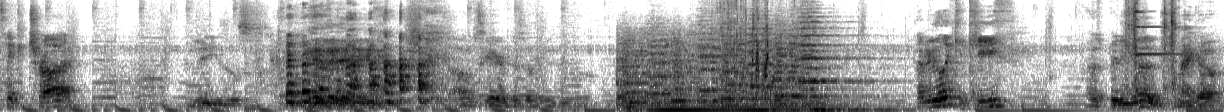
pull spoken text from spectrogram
take a try. Jesus. I'm scared for some reason. How do you like it, Keith? That's pretty good. Mango.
